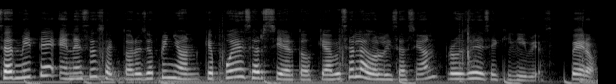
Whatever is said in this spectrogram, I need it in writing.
Se admite en estos sectores de opinión que puede ser cierto que a veces la globalización produce desequilibrios, pero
